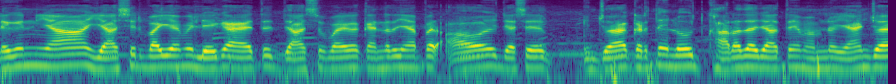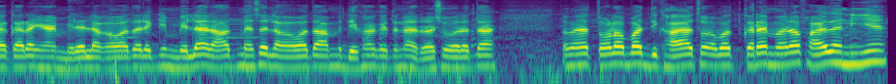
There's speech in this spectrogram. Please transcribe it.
लेकिन यहाँ यासिर भाई हमें लेके आए थे, यासिर भाई का कहना था, यहाँ पर आओ, जैसे इंजॉय करते हैं, लोग खारा था जाते हैं, हमने यहाँ इंजॉय करा, यहाँ मेला लगा हुआ था। लेकिन मेला रात में ऐसा लगा हुआ था, आपने देखा कितना रश हो रहा था। तो मैंने थोड़ा बहुत दिखाया, थोड़ा बहुत करा, मेरा फ़ायदा नहीं है।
